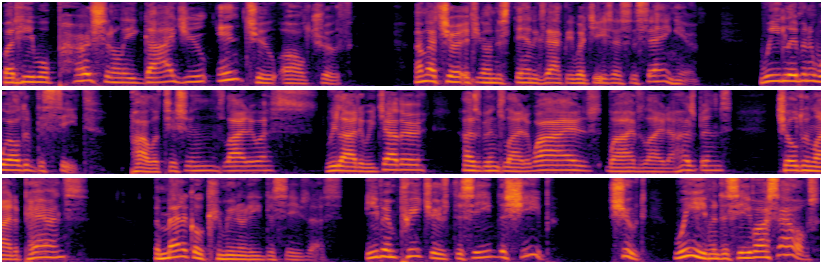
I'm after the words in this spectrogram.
but he will personally guide you into all truth. I'm not sure if you understand exactly what Jesus is saying here. We live in a world of deceit. Politicians lie to us, we lie to each other, husbands lie to wives, wives lie to husbands, children lie to parents. The medical community deceives us. Even preachers deceive the sheep. Shoot, we even deceive ourselves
